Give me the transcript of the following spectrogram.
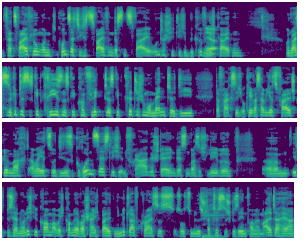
Verzweiflung und grundsätzliches Zweifeln, das sind zwei unterschiedliche Begrifflichkeiten. Und weißt du, so gibt es, es gibt Krisen, es gibt Konflikte, es gibt kritische Momente, die, da fragst du dich, okay, was habe ich jetzt falsch gemacht? Aber jetzt so dieses grundsätzliche Infragestellen dessen, was ich lebe, ähm, ist bisher noch nicht gekommen, aber ich komme ja wahrscheinlich bald in die Midlife-Crisis, so zumindest statistisch gesehen von meinem Alter her.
